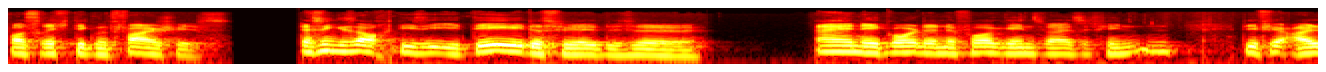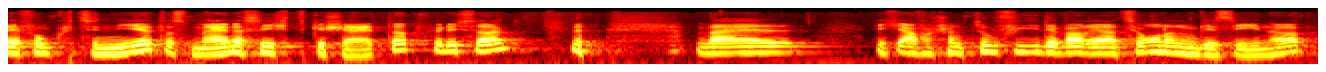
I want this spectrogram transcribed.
was richtig und falsch ist. Deswegen ist auch diese Idee, dass wir diese eine goldene Vorgehensweise finden, die für alle funktioniert, aus meiner Sicht gescheitert, würde ich sagen, weil ich einfach schon zu viele Variationen gesehen habe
